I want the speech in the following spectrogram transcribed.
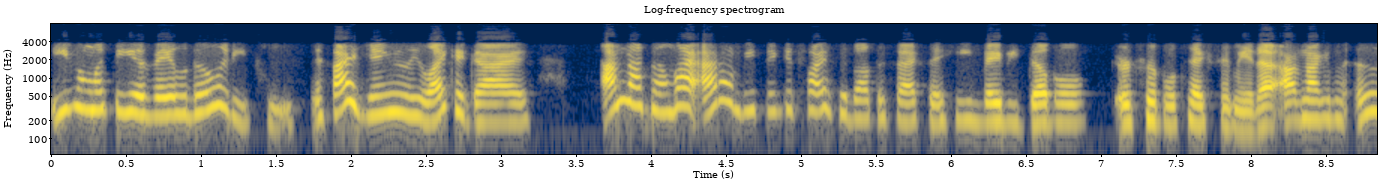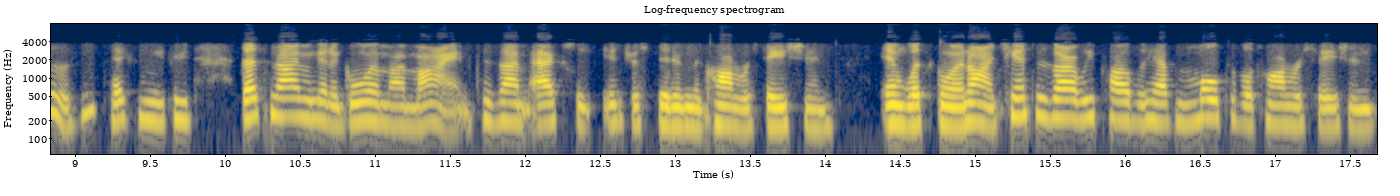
Even with the availability piece, if I genuinely like a guy, I'm not gonna lie, I don't be thinking twice about the fact that he maybe double or triple texted me. That I'm not gonna, oh, he texted me. three- That's not even gonna go in my mind because I'm actually interested in the conversation and what's going on. Chances are we probably have multiple conversations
